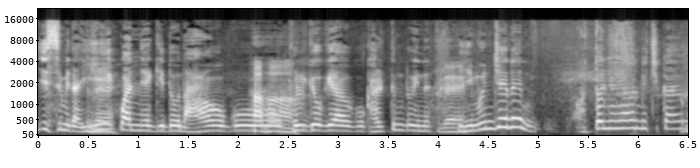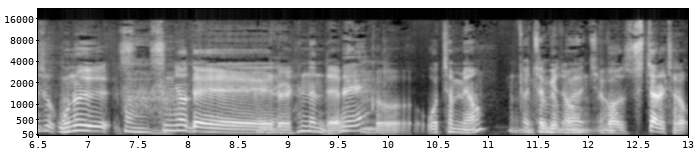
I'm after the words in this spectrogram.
있습니다. 이해관 얘기도 나오고 네. 하하. 불교계하고 갈등도 있는 네. 이 문제는 어떤 영향을 미칠까요? 그래서 오늘 아. 승려대를 했는데 네. 그 5천 명 5천 명 모였죠. 뭐 숫자를 저-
